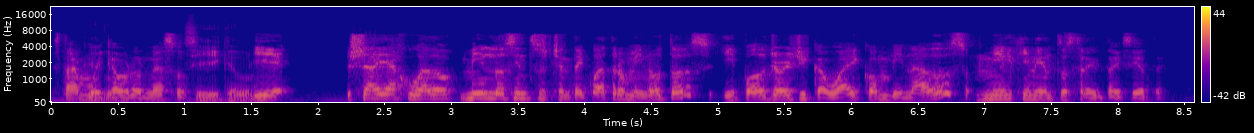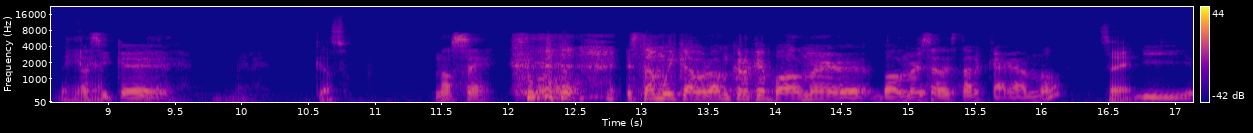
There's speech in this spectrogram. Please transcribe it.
Está muy cabrón eso. Sí, qué duro. Y Shai ha jugado 1284 minutos y Paul George y Kawhi combinados 1537. Así que. Qué oso. No sé. está muy cabrón. Creo que Balmer, Balmer se ha de estar cagando. Sí. Y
